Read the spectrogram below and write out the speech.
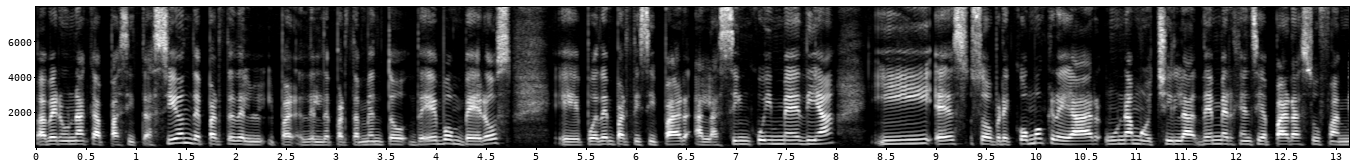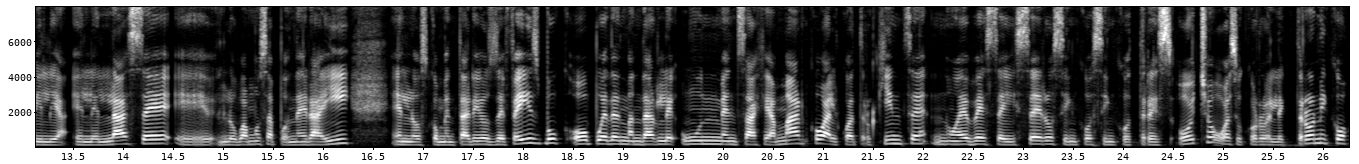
va a haber una capacitación de parte del, pa- del Departamento de Bomberos. Eh, pueden participar a las cinco y media y es sobre cómo crear una mochila de emergencia para su familia. El enlace eh, lo vamos a poner ahí en los comentarios de Facebook o pueden mandarle un mensaje a Marco al 415-960-5538 o a su correo electrónico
